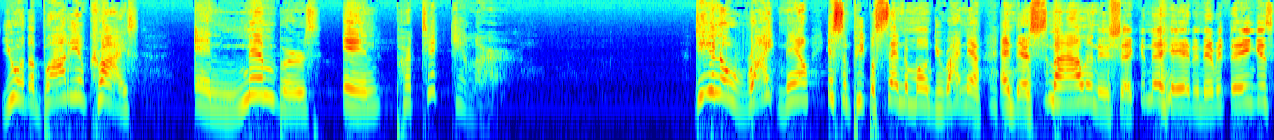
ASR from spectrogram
You are the body of Christ and members in particular. Do you know right now, it's some people sitting among you right now, and they're smiling and shaking their head and everything is,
